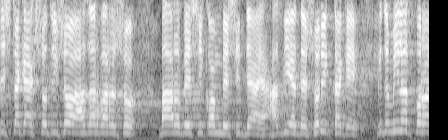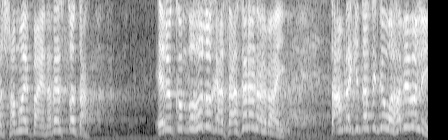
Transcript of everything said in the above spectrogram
বিশ টাকা, একশো দুইশো হাজার, বারোশো বা আরও বেশি, কম বেশি দেয়, হাদিয়া দেয়, শরিক থাকে, কিন্তু মিলাদ পড়ার সময় পায় না, ব্যস্ততা। এরকম বহু লোক আছে আছে না না ভাই? তা আমরা কি তাদেরকে ওহাবি বলি?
